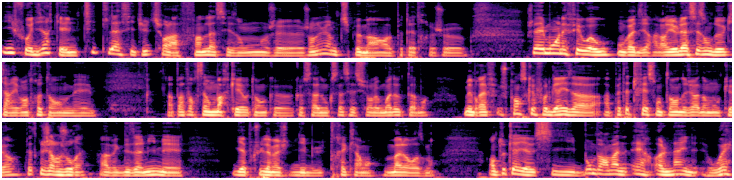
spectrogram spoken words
il faut dire qu'il y a une petite lassitude sur la fin de la saison, j'en ai eu un petit peu marre, peut-être je... J'avais moins l'effet waouh, on va dire. Alors il y a eu la saison 2 qui arrive entre temps, mais ça n'a pas forcément marqué autant que, ça, donc ça c'est sur le mois d'octobre. Mais bref, je pense que Fall Guys a, a peut-être fait son temps déjà dans mon cœur. Peut-être que j'y rejouerai avec des amis, mais il n'y a plus la magie du début, très clairement, malheureusement. En tout cas, il y a aussi Bomberman Air Online. Ouais,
